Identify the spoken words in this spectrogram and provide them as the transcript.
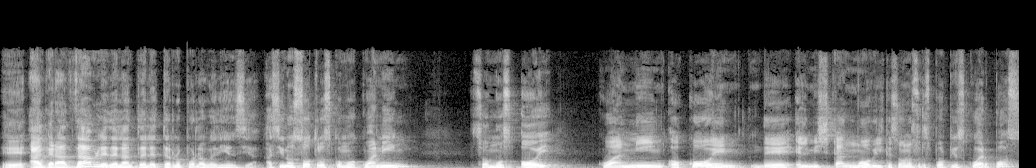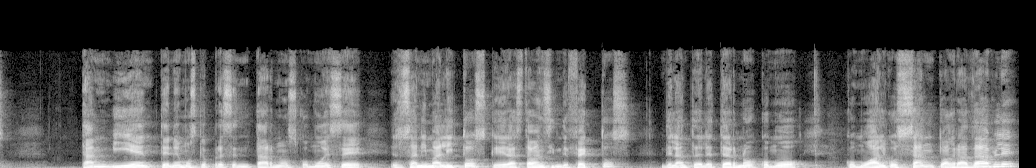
eh, agradable delante del Eterno por la obediencia. Así nosotros como Juanín somos hoy Juanín o Cohen del Mishkan móvil, que son nuestros propios cuerpos. También tenemos que presentarnos como ese, esos animalitos que estaban sin defectos delante del Eterno, como como algo santo, agradable,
